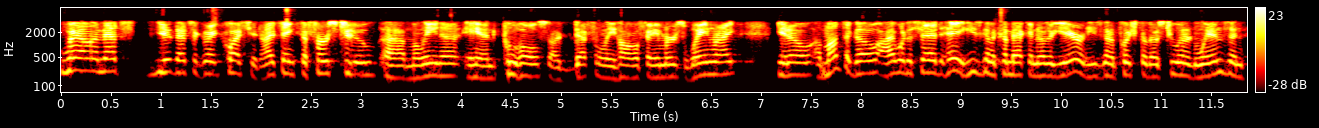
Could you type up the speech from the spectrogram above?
Well, and that's yeah, that's a great question. I think the first two, uh, Molina and Pujols, are definitely Hall of Famers. Wainwright, you know, a month ago I would have said, hey, he's going to come back another year and he's going to push for those 200 wins and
